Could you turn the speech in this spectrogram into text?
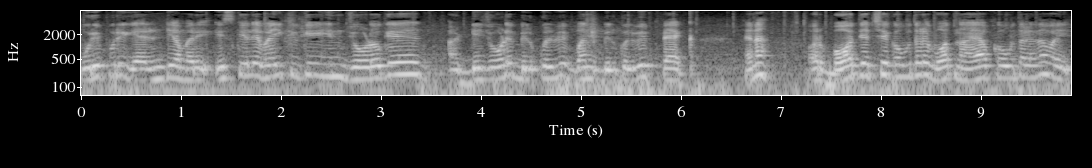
पूरी पूरी गारंटी हमारी। इसके लिए भाई, क्योंकि इन जोड़ों के हड्डी जोड़े बिल्कुल भी बंद, बिल्कुल भी पैक है ना? और बहुत ही अच्छे कबूतर है, बहुत नायाब कबूतर है ना भाई।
